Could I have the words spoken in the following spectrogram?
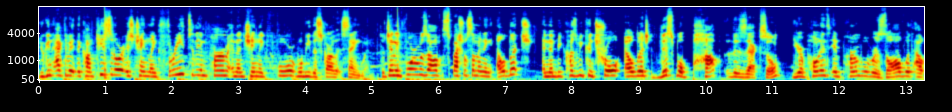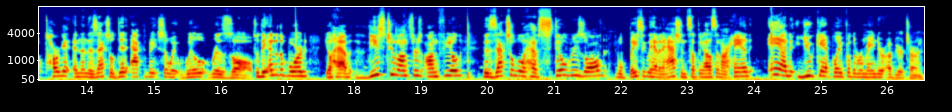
you can activate the Conquistador is Chainlink 3 to the Imperm, and then Chainlink 4 will be the Scarlet Sanguine. So Chainlink 4 will resolve special summoning Eldlich, and then because we control Eldlich, this will pop the Zexal. Your opponent's Imperm will resolve without target, and then the Zexal did activate, so it will resolve. So at the end of the board, you'll have these two monsters on field. The Zexal will have still resolved. We'll basically have an Ash and something else in our hand, and you can't play for the remainder of your turn.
